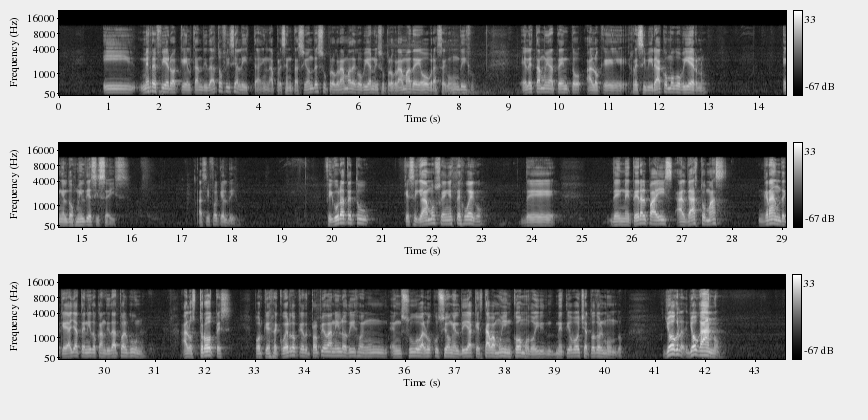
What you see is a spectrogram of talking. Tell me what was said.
y me refiero a que el candidato oficialista en la presentación de su programa de gobierno y su programa de obra, según dijo, él está muy atento a lo que recibirá como gobierno en el 2016. Así fue que él dijo. Figúrate tú que sigamos en este juego de, de meter al país al gasto más grande que haya tenido candidato alguno, a los trotes, porque recuerdo que el propio Danilo dijo en, en su alocución el día que estaba muy incómodo y metió boche a todo el mundo, yo, yo gano,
